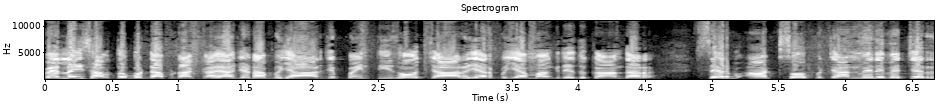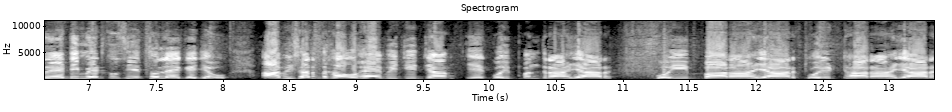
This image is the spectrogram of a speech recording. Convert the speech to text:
ਪਹਿਲਾਂ ਹੀ ਸਭ ਤੋਂ ਵੱਡਾ ਪਟਾਕਾ ਆਇਆ ਜਿਹੜਾ ਬਾਜ਼ਾਰ 'ਚ 3500 4000 ਰੁਪਇਆ ਮੰਗਦੇ ਦੁਕਾਨਦਾਰ। ਸਿਰਫ 895 ਦੇ ਵਿੱਚ ਰੈਡੀਮੇਡ ਤੁਸੀਂ ਇੱਥੋਂ ਲੈ ਕੇ ਜਾਓ। ਆ ਵੀ ਸਰ ਦਿਖਾਓ ਹੈਵੀ ਚੀਜ਼ਾਂ। ਇਹ ਕੋਈ 15000 ਕੋਈ 12000 ਕੋਈ 18000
